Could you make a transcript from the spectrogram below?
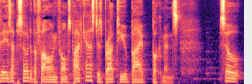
Today's episode of the Following Films podcast is brought to you by Bookmans. So,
